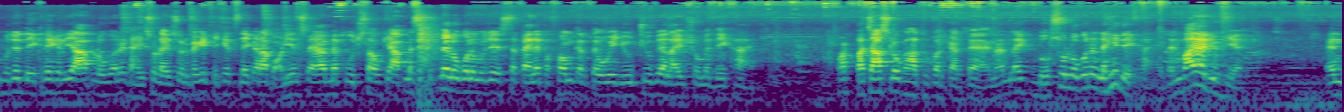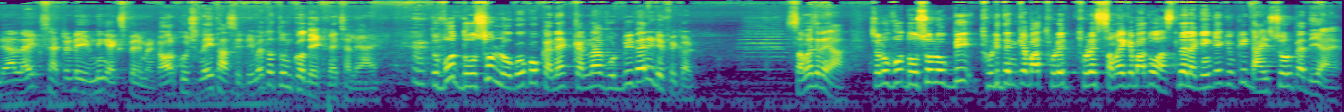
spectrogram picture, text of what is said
मुझे देखने के लिए आप लोगों ने ढाई सौ ढाई सौ रुपये की टिकट्स लेकर आप ऑडियंस में आए मैं पूछता हूँ कि आप में से कितने लोगों ने मुझे इससे पहले परफॉर्म करते हुए यूट्यूब या लाइव शो में देखा है? और पचास लोग हाथ ऊपर करते हैं। मैम लाइक दो सौ लोगों ने नहीं देखा है। Then why are you here and they are like Saturday evening experiment और कुछ नहीं था सिटी में तो तुमको देखने चले आए। तो वो 200 लोगों को कनेक्ट करना वुड बी वेरी डिफ़िकल्ट समझ रहे हैं आप? चलो, वो 200 लोग भी थोड़ी दिन के बाद, थोड़े थोड़े समय के बाद वो हंसने लगेंगे क्योंकि ढाई सौ रुपया दिया है।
